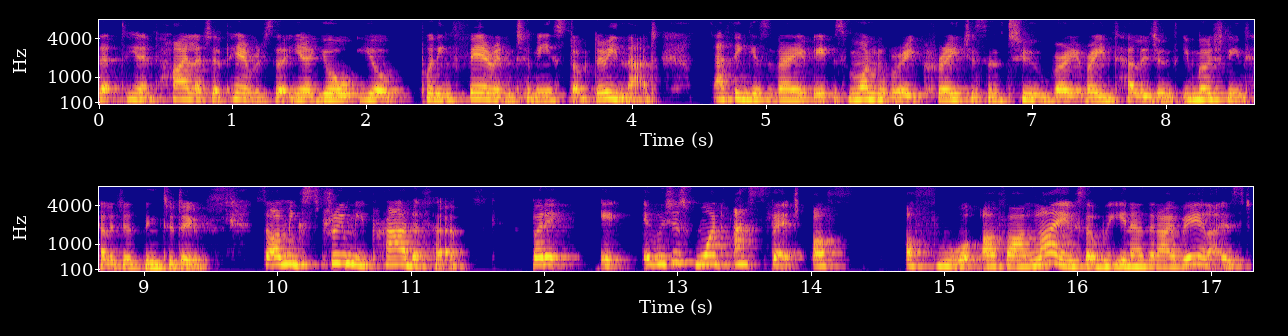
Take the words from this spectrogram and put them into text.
that you know, to highlight to a parent that, you know, you're, you're putting fear into me, stop doing that. I think is very it's one very courageous and two very very intelligent, emotionally intelligent thing to do. So I'm extremely proud of her. But it it, it was just one aspect of of of our lives that we you know that I realized.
